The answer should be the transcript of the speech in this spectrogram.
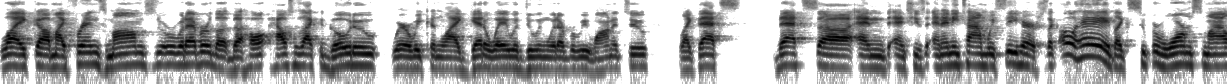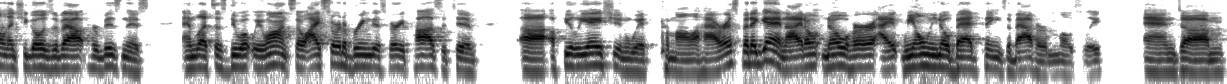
like uh, my friends' moms or whatever, the the houses I could go to where we can like get away with doing whatever we wanted to. Like that's that's uh and and she's and anytime we see her she's like oh hey like super warm smile and then she goes about her business and lets us do what we want so i sort of bring this very positive uh, affiliation with Kamala Harris. But again, I don't know her. I we only know bad things about her mostly, and um,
